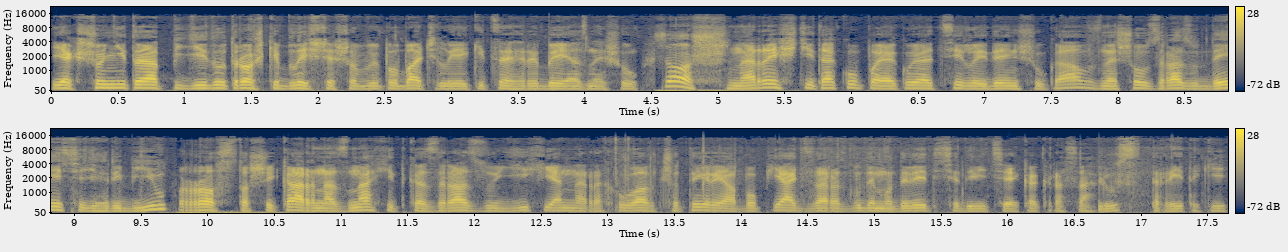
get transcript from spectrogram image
Якщо ні, то я підійду трошки ближче, щоб ви побачили, які це гриби я знайшов. Що ж, нарешті та купа, яку я цілий день шукав, знайшов зразу 10 грибів. Просто шикарна знахідка. Зразу їх я нарахував 4 або 5. Зараз будемо дивитися. Дивіться, яка краса. Плюс 3 такі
